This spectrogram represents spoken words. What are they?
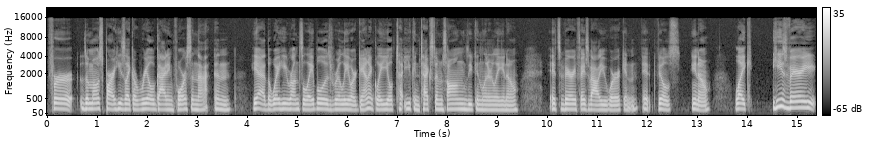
for the most part, he's like a real guiding force in that. And yeah, the way he runs the label is really organically. You'll te- you can text him songs. You can literally, you know, it's very face value work, and it feels, you know, like he's very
